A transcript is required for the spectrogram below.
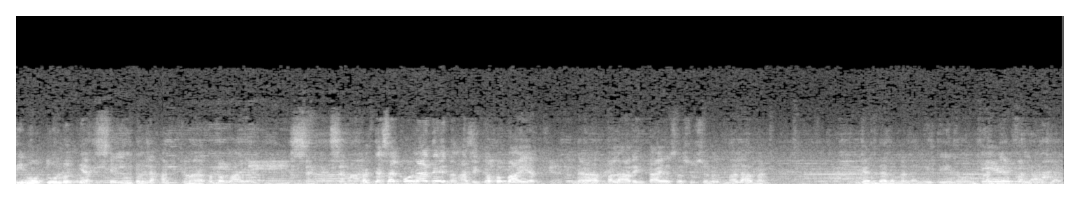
tinutulot niya sa inyong lahat, mga kababayan. Pagdasal po natin ang ating kababayan na pala rin tayo sa susunod na laban. Ganda naman ang ngiti ng kanyang kalaban.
